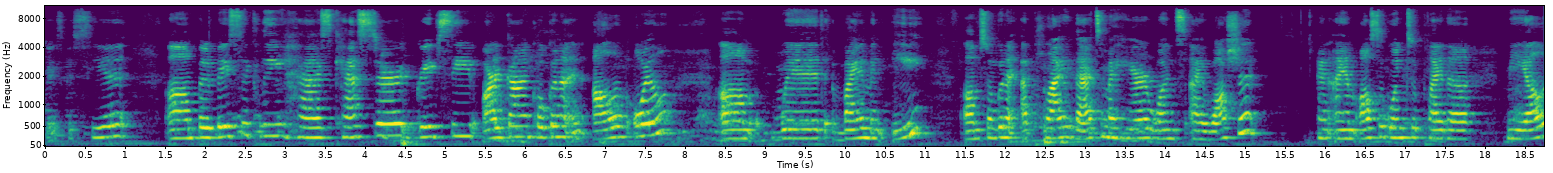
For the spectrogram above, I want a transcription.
guys can see it. Um, but it basically has castor, grapeseed, argan, coconut, and olive oil um, with vitamin E. Um, so I'm going to apply that to my hair once I wash it. And I am also going to apply the Mielle.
